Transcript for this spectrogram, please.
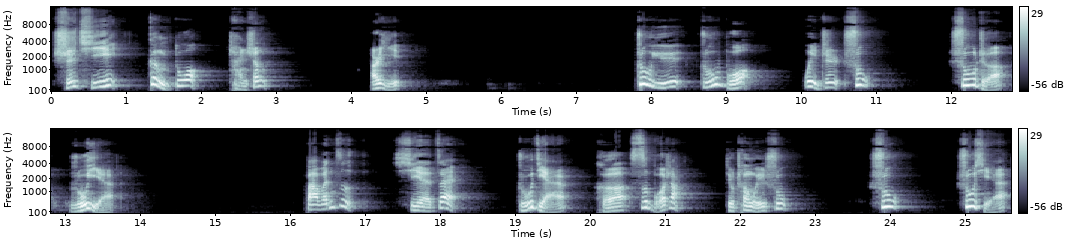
使其更多产生而已。著于竹帛，谓之书。书者如也。把文字写在竹简。和丝帛上就称为书，书书写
